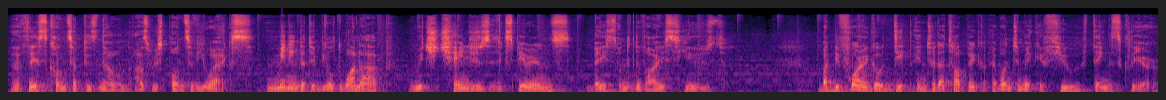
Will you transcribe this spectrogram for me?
This concept is known as responsive UX, meaning that you build one app which changes its experience based on the device used. But before I go deep into that topic, I want to make a few things clear.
